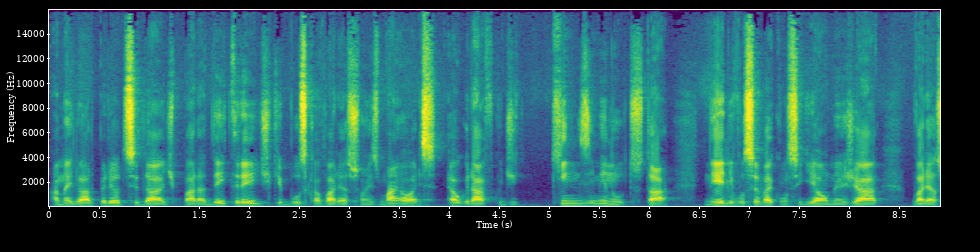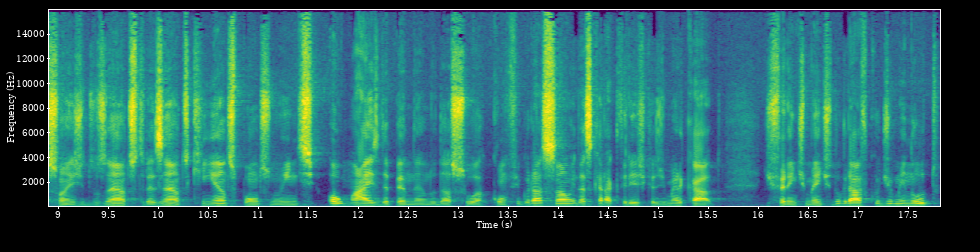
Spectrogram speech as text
a melhor periodicidade para day trade, que busca variações maiores, é o gráfico de 15 minutos. Tá? Nele você vai conseguir almejar variações de 200, 300, 500 pontos no índice ou mais, dependendo da sua configuração e das características de mercado. Diferentemente do gráfico de um minuto,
